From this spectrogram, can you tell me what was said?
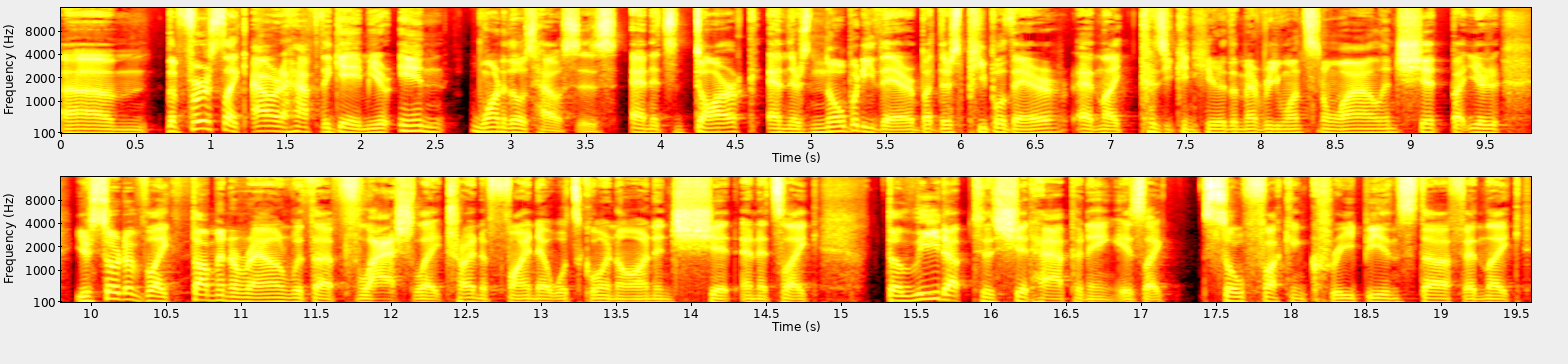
um, the first like hour and a half of the game, you're in one of those houses, and it's dark, and there's nobody there, but there's people there, and like because you can hear them every once in a while and shit. But you're you're sort of like thumbing around with a flashlight, trying to find out what's going on and shit, and it's like the lead up to shit happening is like so fucking creepy and stuff, and like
